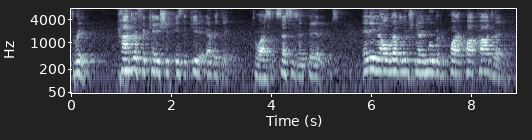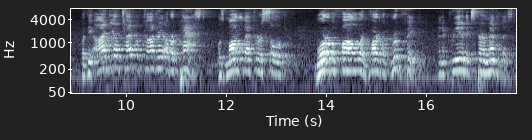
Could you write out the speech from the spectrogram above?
Three, Cadrification is the key to everything, to our successes and failures. Any and all revolutionary movement required cadre, but the ideal type of cadre of our past was modeled after a soldier, more of a follower and part of a groupthink than a creative experimentalist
